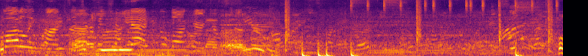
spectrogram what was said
Modeling contract. Yeah, he's a long haired just Keep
